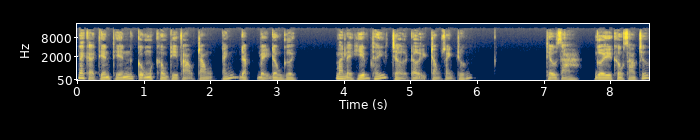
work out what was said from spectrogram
Ngay cả Thiên Thiến cũng không đi vào trong đánh đập bể đông người, mà lại hiếm thấy chờ đợi trong doanh trướng. Thiếu gia, người không sao chứ?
